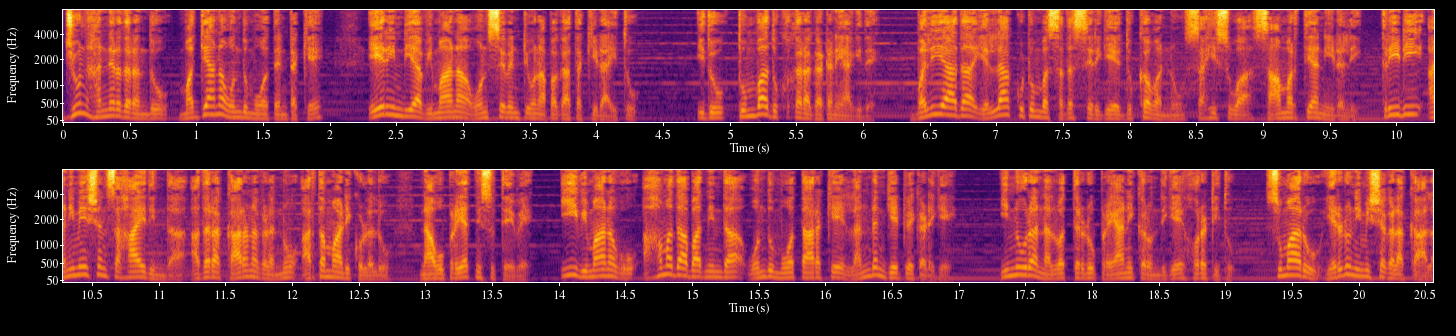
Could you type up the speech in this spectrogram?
ಜೂನ್ ಹನ್ನೆರಡರಂದು ಮಧ್ಯಾಹ್ನ ಒಂದು ಮೂವತ್ತೆಂಟಕ್ಕೆ ಏರ್ ಇಂಡಿಯಾ ವಿಮಾನ ಒನ್ ಸೆವೆಂಟಿ ಅಪಘಾತಕ್ಕೀಡಾಯಿತು. ಇದು ತುಂಬಾ ದುಃಖಕರ ಘಟನೆಯಾಗಿದೆ. ಬಲಿಯಾದ ಎಲ್ಲಾ ಕುಟುಂಬ ಸದಸ್ಯರಿಗೆ ದುಃಖವನ್ನು ಸಹಿಸುವ ಸಾಮರ್ಥ್ಯ ನೀಡಲಿ. ತ್ರೀ ಅನಿಮೇಷನ್ ಸಹಾಯದಿಂದ ಅದರ ಕಾರಣಗಳನ್ನು ಅರ್ಥಮಾಡಿಕೊಳ್ಳಲು ನಾವು ಪ್ರಯತ್ನಿಸುತ್ತೇವೆ. ಈ ವಿಮಾನವು ಅಹಮದಾಬಾದ್ನಿಂದ ಒಂದು ಮೂವತ್ತಾರಕ್ಕೆ ಲಂಡನ್ ಗೇಟ್ವೇ ಕಡೆಗೆ ಇನ್ನೂರ ನಲವತ್ತೆರಡು ಪ್ರಯಾಣಿಕರೊಂದಿಗೆ ಹೊರಟಿತು. ಸುಮಾರು ಎರಡು ನಿಮಿಷಗಳ ಕಾಲ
